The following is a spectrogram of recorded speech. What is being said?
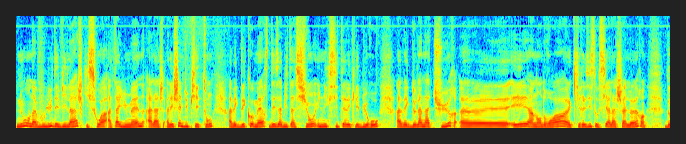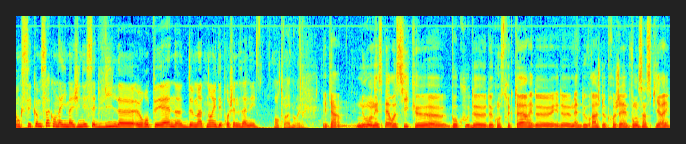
Nous, on a voulu des villages qui soient à taille humaine, à l'échelle du piéton, avec des commerces, des habitations, une mixité avec les bureaux, avec de la nature euh, et un endroit euh, qui résiste aussi à la chaleur. Donc c'est comme ça qu'on a imaginé cette ville euh, européenne de maintenant et des prochaines années. Antoine, oui. Eh bien, nous, on espère aussi que euh, beaucoup de, constructeurs et de, et de maîtres d'ouvrage de projets vont s'inspirer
